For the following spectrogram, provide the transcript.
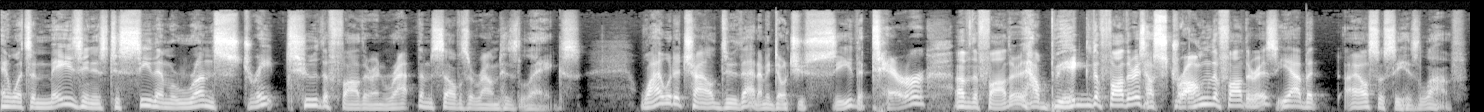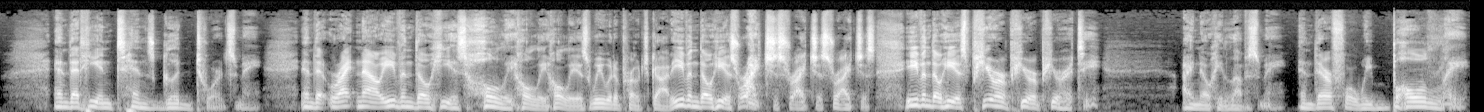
And what's amazing is to see them run straight to the father and wrap themselves around his legs. Why would a child do that? I mean, don't you see the terror of the father? How big the father is, how strong the father is? Yeah, but I also see his love and that he intends good towards me. And that right now, even though he is holy, holy, holy, as we would approach God, even though he is righteous, righteous, righteous, even though he is pure, pure, purity, I know he loves me. And therefore, we boldly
